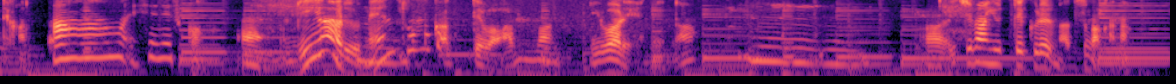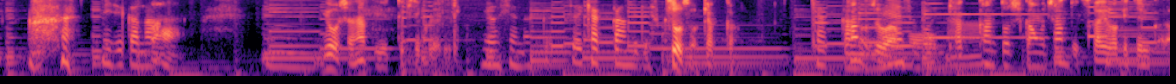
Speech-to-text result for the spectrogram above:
て感じ、ああ SNS か。うん、リアル面と向かってはあんま言われへんねんな、うんうんあ一番言ってくれるのは妻かな、う ん身近な、ううん。ん、容赦なく言ってきてくれる。容赦なく。それ客観でですか？そうそう客観。客観で、ね、彼女はもうな客観と主観をちゃんと使い分けてるから。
